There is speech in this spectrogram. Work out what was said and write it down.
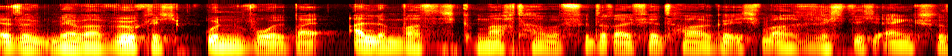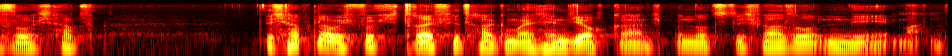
Also mir war wirklich unwohl bei allem, was ich gemacht habe für drei, vier Tage. Ich war richtig anxious. So, ich habe, ich habe, glaube ich, wirklich drei, vier Tage mein Handy auch gar nicht benutzt. Ich war so, nee, Mann.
